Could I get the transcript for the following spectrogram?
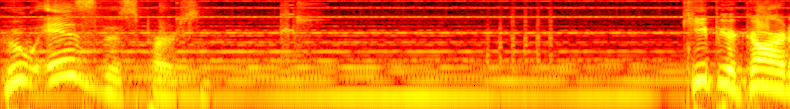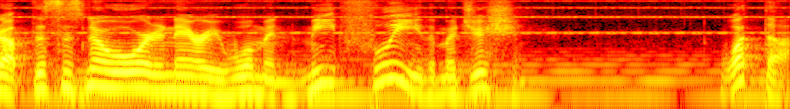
Who is this person? Keep your guard up. This is no ordinary woman. Meet Flea, the magician. What the?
